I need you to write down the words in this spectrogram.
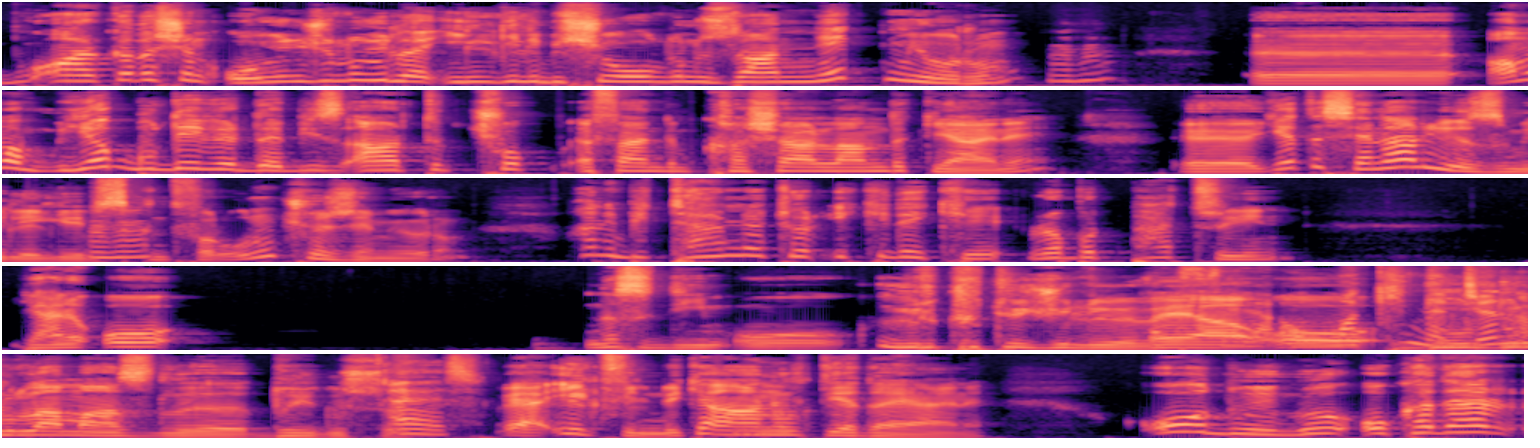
bu arkadaşın oyunculuğuyla ilgili bir şey olduğunu zannetmiyorum. Hı hı. Ee, ama ya bu devirde biz artık çok efendim kaşarlandık yani. Ee, ya da senaryo yazımı ile ilgili bir Hı hı. sıkıntı var. Onu çözemiyorum. Hani bir Terminator 2'deki Robert Patrick'in yani o nasıl diyeyim o ürkütücülüğü veya fena, o o, makine canım. durdurulamazlığı duygusu Evet. veya ilk filmdeki Arnold ya da yani. O duygu o kadar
